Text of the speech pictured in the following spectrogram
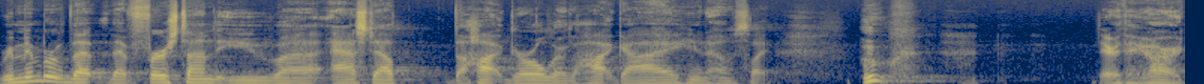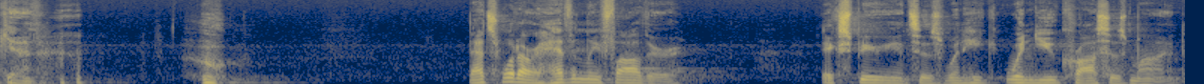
Remember that, that first time that you uh, asked out the hot girl or the hot guy? You know, it's like, ooh, there they are again. That's what our Heavenly Father experiences when, he, when you cross his mind.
